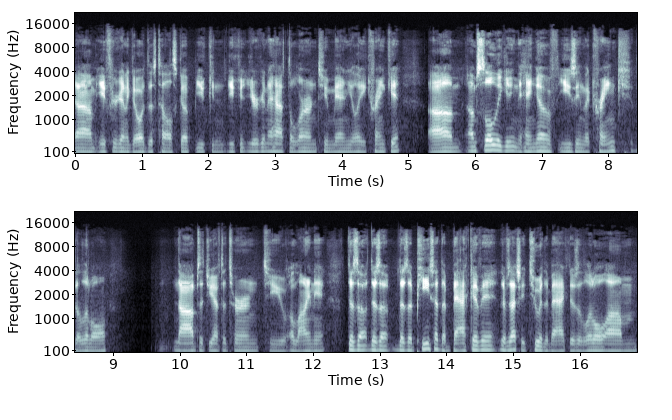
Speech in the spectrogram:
um, if you're gonna go with this telescope. You can you can you're gonna have to learn to manually crank it. Um, I'm slowly getting the hang of using the crank, the little knobs that you have to turn to align it. There's a there's a there's a piece at the back of it. There's actually two at the back. There's a little um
